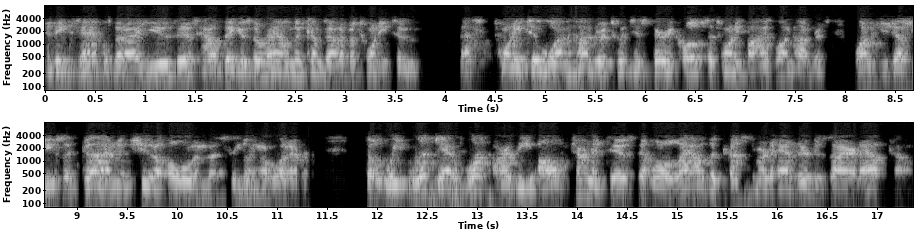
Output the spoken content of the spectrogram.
And the example that I use is how big is the round that comes out of a 22? That's 22 100s, which is very close to 25 100s. Why don't you just use a gun and shoot a hole in the ceiling or whatever? So we look at what are the alternatives that will allow the customer to have their desired outcome.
